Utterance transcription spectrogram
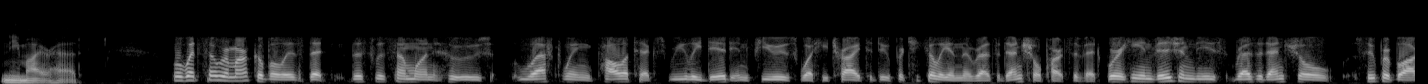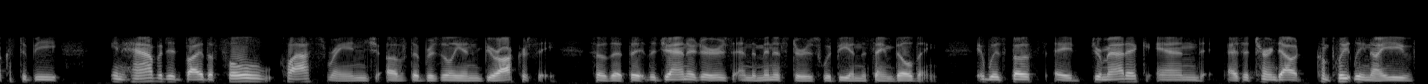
Niemeyer had. Well, what's so remarkable is that this was someone whose left wing politics really did infuse what he tried to do, particularly in the residential parts of it, where he envisioned these residential superblocks to be inhabited by the full class range of the Brazilian bureaucracy, so that the, the janitors and the ministers would be in the same building. It was both a dramatic and, as it turned out, completely naive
